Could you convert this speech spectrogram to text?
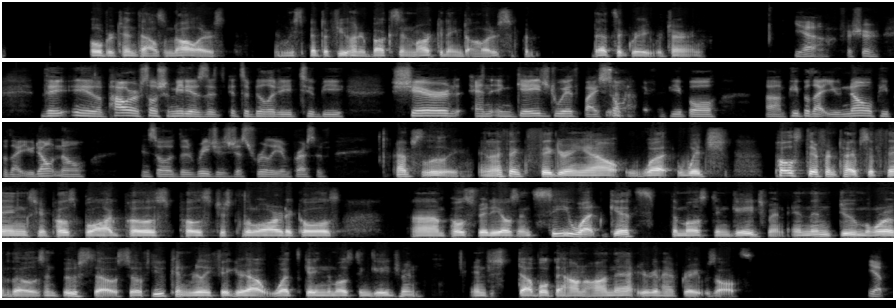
over ten thousand dollars, and we spent a few hundred bucks in marketing dollars, but that's a great return. Yeah, for sure. The you know, the power of social media is its ability to be shared and engaged with by so yeah. many different people, um, people that you know, people that you don't know, and so the reach is just really impressive. Absolutely, and I think figuring out what which post different types of things. You know, post blog posts, post just little articles, um, post videos, and see what gets the most engagement, and then do more of those and boost those. So if you can really figure out what's getting the most engagement and just double down on that, you're going to have great results. Yep.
